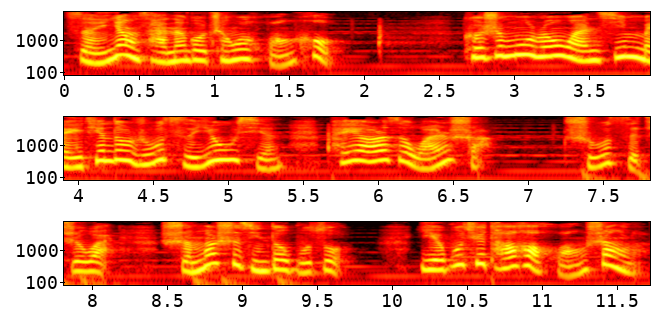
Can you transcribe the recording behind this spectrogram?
怎样才能够成为皇后。可是慕容婉晴每天都如此悠闲，陪儿子玩耍，除此之外，什么事情都不做，也不去讨好皇上了。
